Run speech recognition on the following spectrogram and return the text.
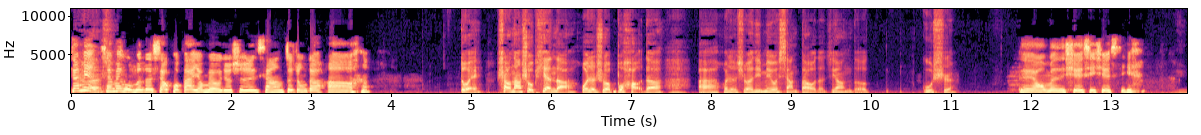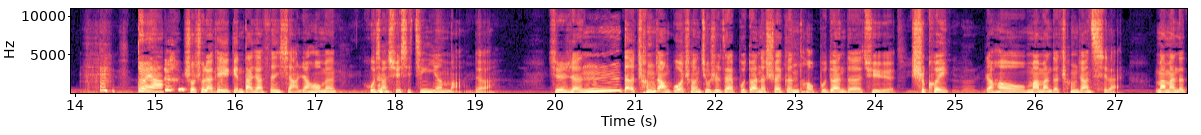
下面下面我们的小伙伴有没有就是像这种的啊？对，上当受骗的，或者说不好的啊、或者说你没有想到的这样的故事。对，让我们学习学习。对啊，说出来可以跟大家分享，然后我们互相学习经验嘛，对吧？其实人的成长过程就是在不断的摔跟头，不断的去吃亏，然后慢慢的成长起来，慢慢的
